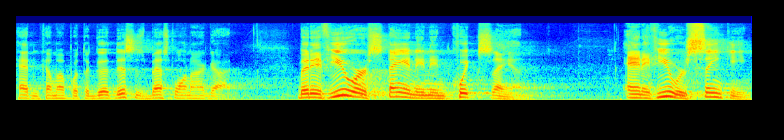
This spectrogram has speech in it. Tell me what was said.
hadn't come up with a good, this is the best one I got. But if you were standing in quicksand and if you were sinking,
